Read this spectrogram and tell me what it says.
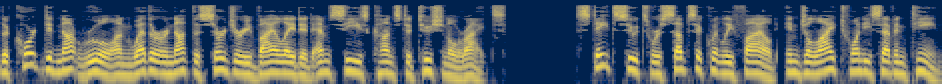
The court did not rule on whether or not the surgery violated MC's constitutional rights. State suits were subsequently filed. In July 2017,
